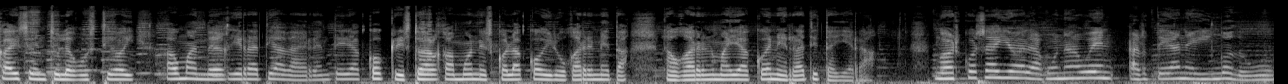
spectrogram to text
Kaixo entzule guztioi, hau mando egirratia da errenteriako Kristo Algamon eskolako irugarren eta laugarren mailakoen irrati tailerra. Gorko saioa lagun hauen artean egingo dugu.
